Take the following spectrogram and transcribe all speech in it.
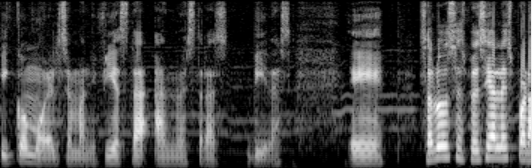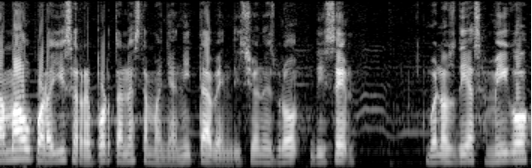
y cómo Él se manifiesta a nuestras vidas. Eh, saludos especiales para Mau, por allí se reportan esta mañanita. Bendiciones, bro. Dice, Buenos días amigo,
